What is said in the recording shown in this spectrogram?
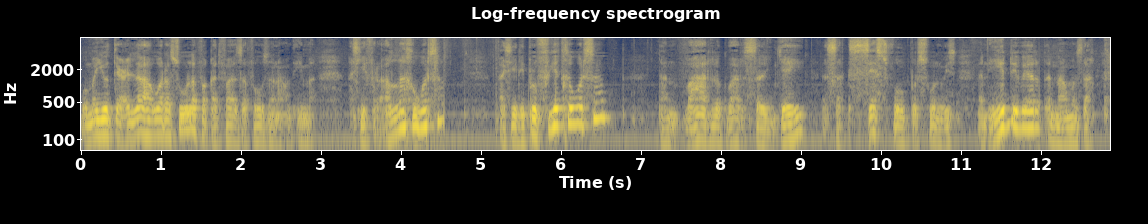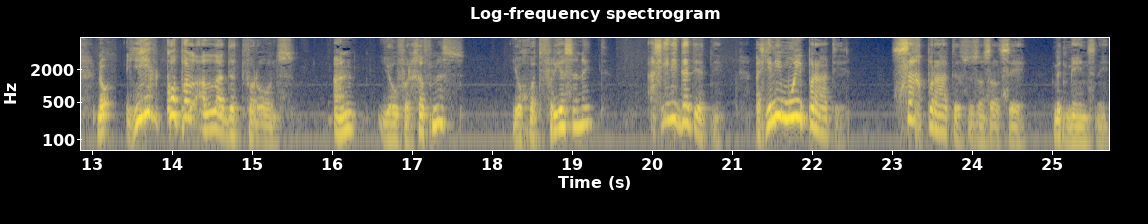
ومن يطع الله ورسوله فقد فاز فوزا عظيما as jy vir Allah gehoorsaam as jy die profeet gehoorsaam dan waarlik waar sal jy 'n suksesvol persoon wees in hierdie wêreld en namensdag nou hier koppel Allah dit vir ons aan jou vergifnis jou godvreesenheid as jy nie dit het nie as jy nie mooi praat nie sag praat soos ons sal sê met mens nie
